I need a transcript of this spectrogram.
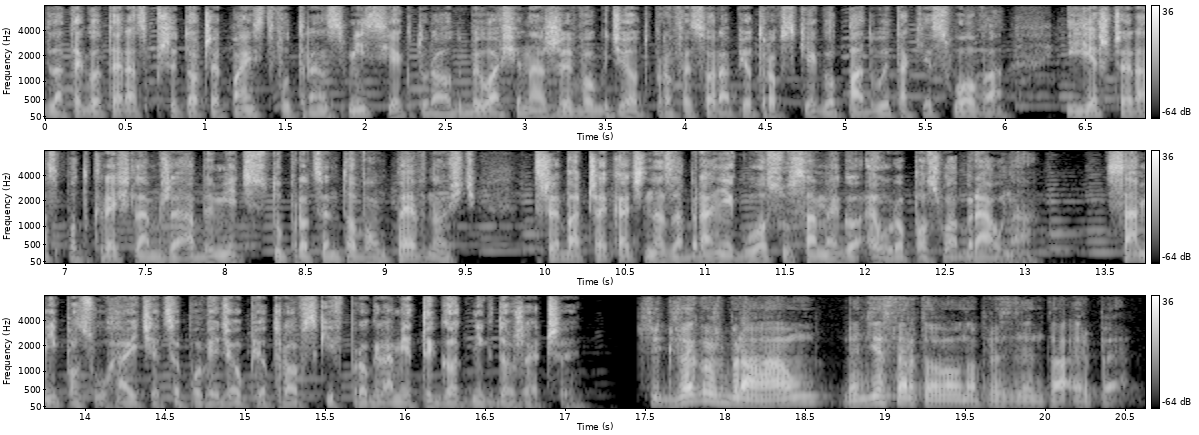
dlatego teraz przytoczę Państwu transmisję, która odbyła się na żywo, gdzie od profesora Piotrowskiego padły takie słowa i jeszcze raz podkreślam, że aby mieć stuprocentową pewność, trzeba czekać na zabranie głosu samego europosła Brauna. Sami posłuchajcie, co powiedział Piotrowski w programie Tygodnik do Rzeczy. Czy Grzegorz Braun będzie startował na prezydenta RP?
